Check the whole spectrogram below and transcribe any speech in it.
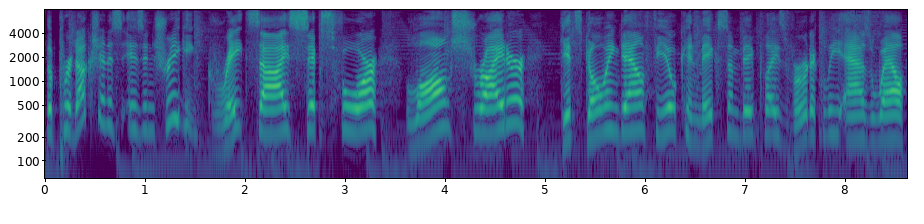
The production is, is intriguing. Great size, 6'4, long strider, gets going downfield, can make some big plays vertically as well.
